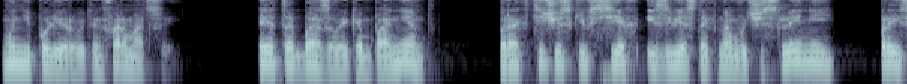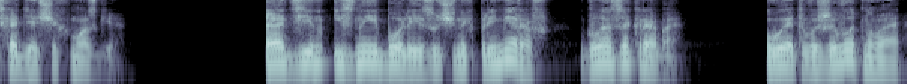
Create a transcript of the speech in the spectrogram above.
манипулируют информацией. Это базовый компонент практически всех известных нам вычислений, происходящих в мозге. Один из наиболее изученных примеров – глаза краба. У этого животного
